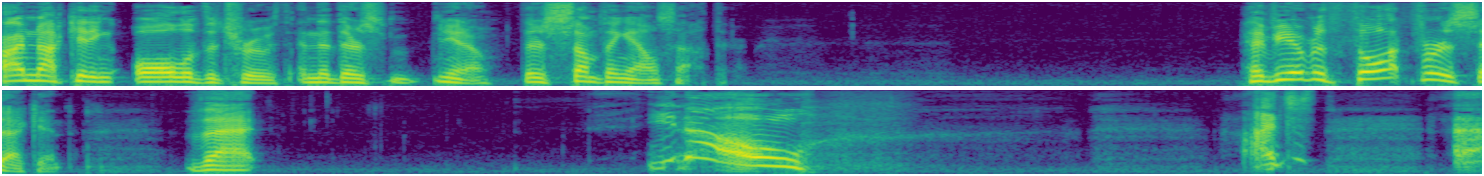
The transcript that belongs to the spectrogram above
I'm not getting all of the truth and that there's, you know, there's something else out there? Have you ever thought for a second that, you know, I just, I,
